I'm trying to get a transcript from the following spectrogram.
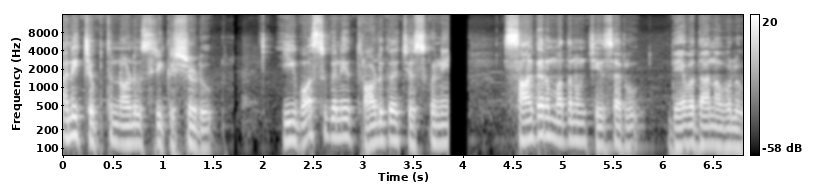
అని చెప్తున్నాడు శ్రీకృష్ణుడు. ఈ వాసుకుని త్రాడుగా చేసుకుని సాగర మదనం చేశారు దేవదానవులు.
